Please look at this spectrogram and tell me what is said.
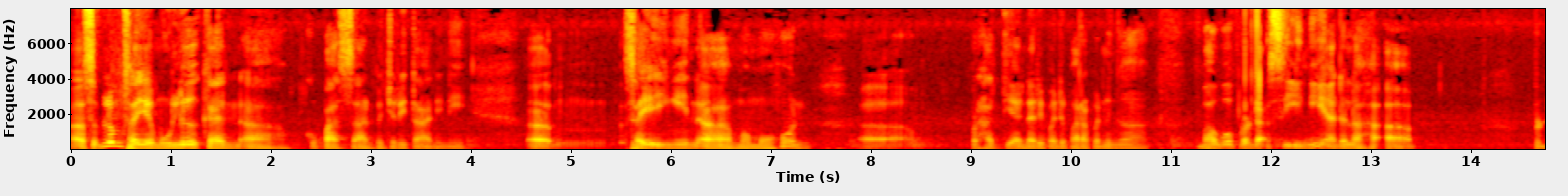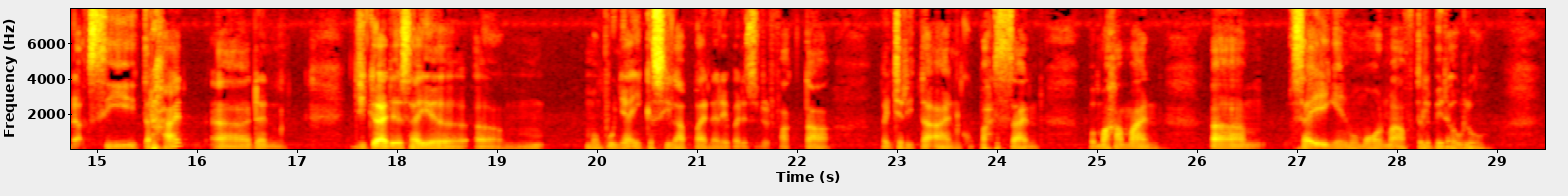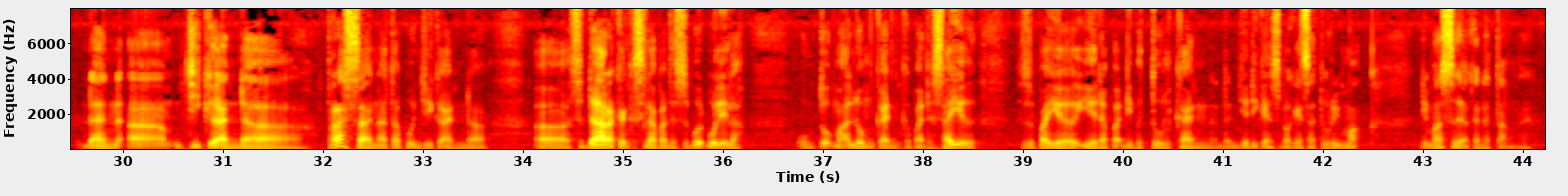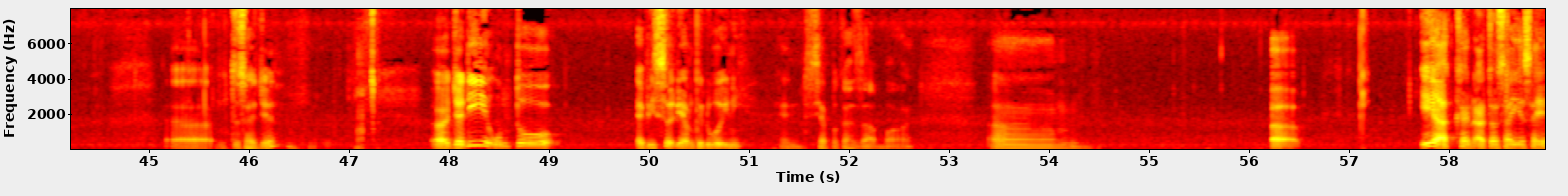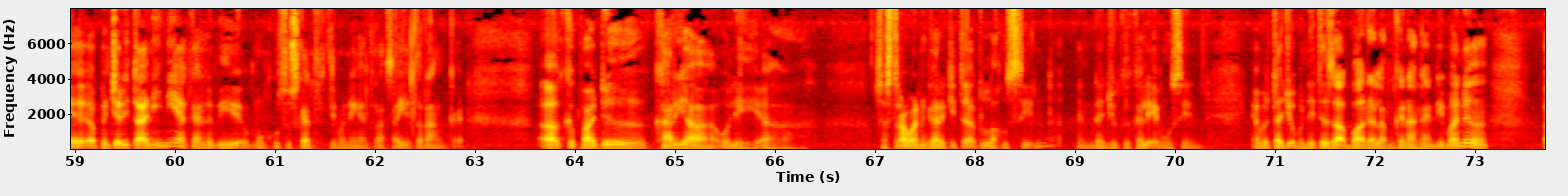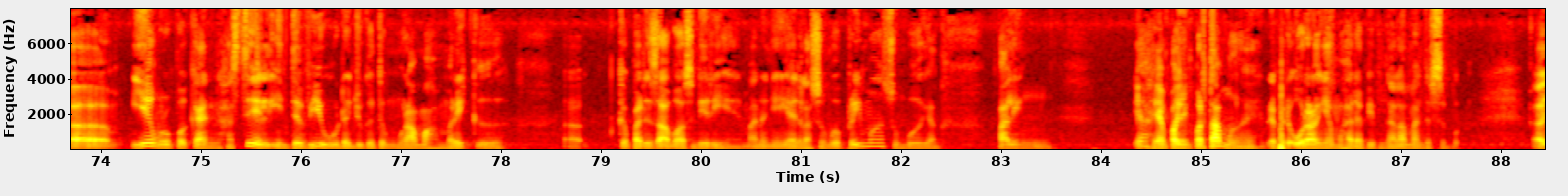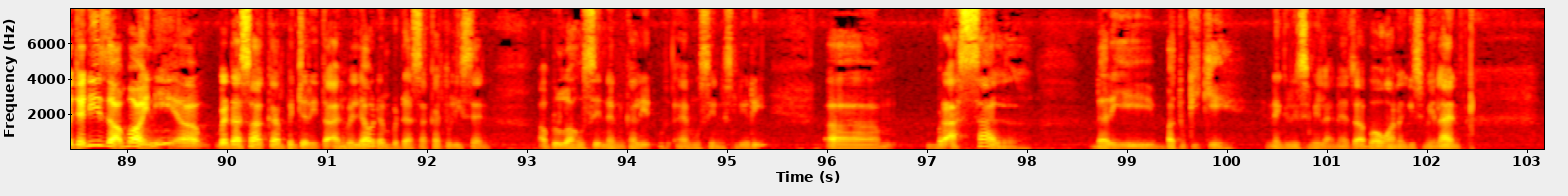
Uh, sebelum saya mulakan uh, kupasan penceritaan ini uh, saya ingin uh, memohon uh, perhatian daripada para pendengar bahawa produksi ini adalah uh, produksi terhad uh, dan jika ada saya um, mempunyai kesilapan daripada sudut fakta, penceritaan, kupasan, pemahaman, um, saya ingin memohon maaf terlebih dahulu. Dan um, jika anda perasan ataupun jika anda uh, sedar akan kesilapan tersebut, bolehlah untuk maklumkan kepada saya supaya ia dapat dibetulkan dan jadikan sebagai satu remark di masa akan datang. Uh, itu saja. Uh, jadi untuk episod yang kedua ini, kan, siapakah Zaba? Um, uh, ia akan atau saya saya penceritaan ini akan lebih mengkhususkan seperti mana yang telah saya terangkan uh, kepada karya oleh uh, sastrawan negara kita Abdullah Husin dan juga Khalid M. Husin yang bertajuk Pendeta Zaba dalam kenangan di mana uh, ia merupakan hasil interview dan juga temu ramah mereka uh, kepada Zaba sendiri maknanya ia adalah sumber prima sumber yang paling ya yang paling pertama eh, daripada orang yang menghadapi pengalaman tersebut uh, jadi Zaba ini uh, berdasarkan penceritaan beliau dan berdasarkan tulisan Abdullah Husin dan Khalid M. Husin sendiri uh, berasal dari Batu Kike Negeri Sembilan eh. Zaba orang Negeri Sembilan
